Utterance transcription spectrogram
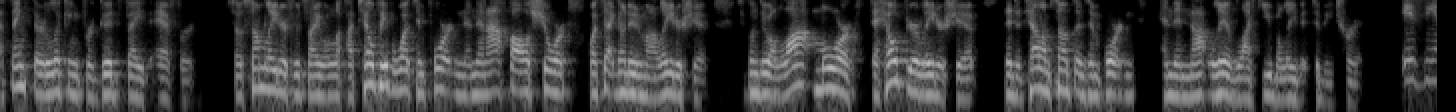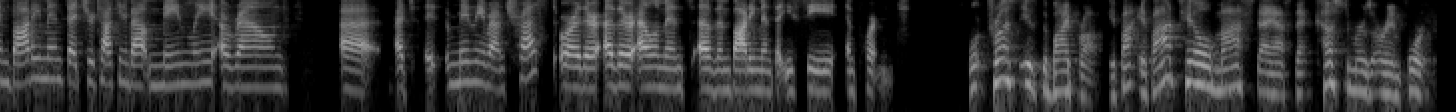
I think they're looking for good faith effort. So some leaders would say, well, if I tell people what's important and then I fall short, what's that going to do to my leadership? It's going to do a lot more to help your leadership than to tell them something's important and then not live like you believe it to be true. Is the embodiment that you're talking about mainly around uh, mainly around trust, or are there other elements of embodiment that you see important? Well, trust is the byproduct. If I if I tell my staff that customers are important,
